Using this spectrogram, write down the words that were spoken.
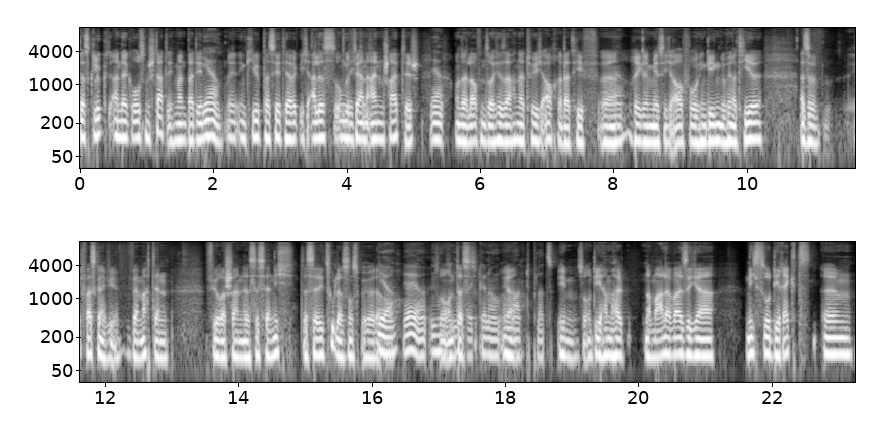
das Glück an der großen Stadt. Ich meine, bei denen Ja. in Kiel passiert ja wirklich alles ungefähr an Richtig. einem Schreibtisch. Ja, Und da laufen solche Sachen natürlich auch relativ äh, Ja. regelmäßig auf, wohingegen du halt hier, also ich weiß gar nicht, wie, wer macht denn Führerscheine? Das ist ja nicht, das ist ja die Zulassungsbehörde ja, auch. ja, ja. In So, und das- genau, am. Marktplatz. Eben, so. Und die haben halt normalerweise ja nicht so direkt ähm,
